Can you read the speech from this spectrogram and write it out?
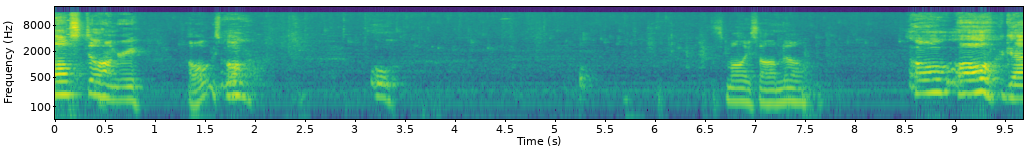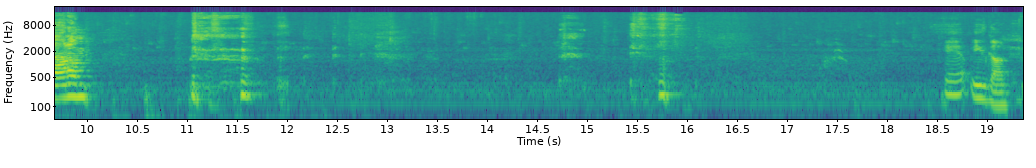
Oh, oh, Still hungry. Oh, we spoke. Oh. oh. Smallie saw him. No. Oh, oh, got him. Yeah, he's gone.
